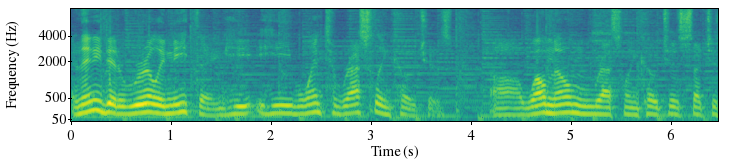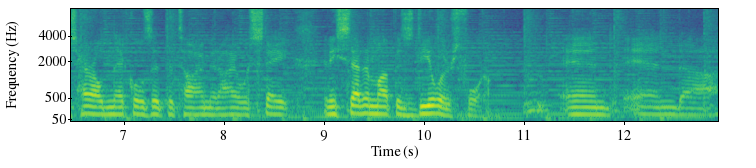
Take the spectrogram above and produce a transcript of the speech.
And then he did a really neat thing. He, he went to wrestling coaches, uh, well-known wrestling coaches such as Harold Nichols at the time at Iowa State, and he set them up as dealers for them. And, and uh,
